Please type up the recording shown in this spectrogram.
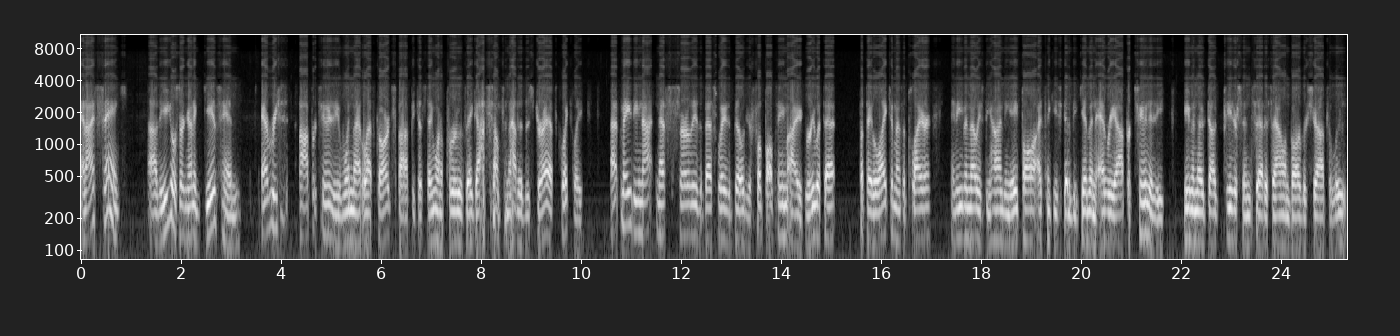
and I think uh, the Eagles are going to give him every opportunity to win that left guard spot because they want to prove they got something out of this draft quickly. That may be not necessarily the best way to build your football team. I agree with that, but they like him as a player. And even though he's behind the eight ball, I think he's going to be given every opportunity, even though Doug Pederson said it's Allen Barbre's job to lose.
